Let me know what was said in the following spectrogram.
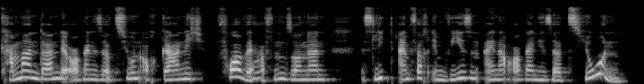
kann man dann der Organisation auch gar nicht vorwerfen, sondern es liegt einfach im Wesen einer Organisation,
